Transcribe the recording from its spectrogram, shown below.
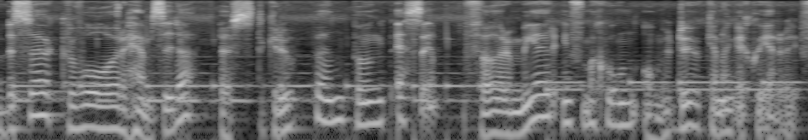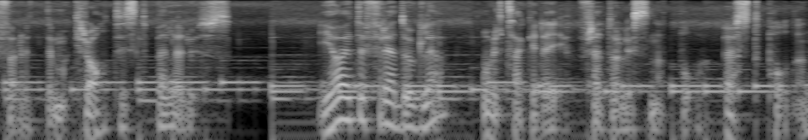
Besök vår hemsida östgruppen.se för mer information om hur du kan engagera dig för ett demokratiskt Belarus. Jag heter Fred Uggla och vill tacka dig för att du har lyssnat på Östpodden.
